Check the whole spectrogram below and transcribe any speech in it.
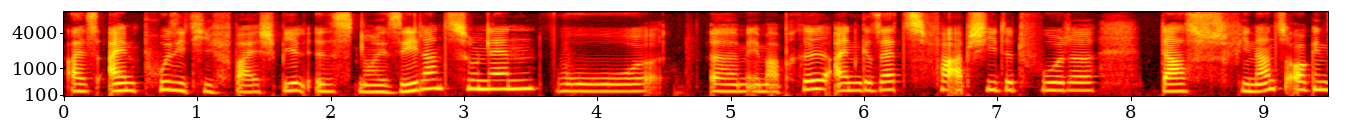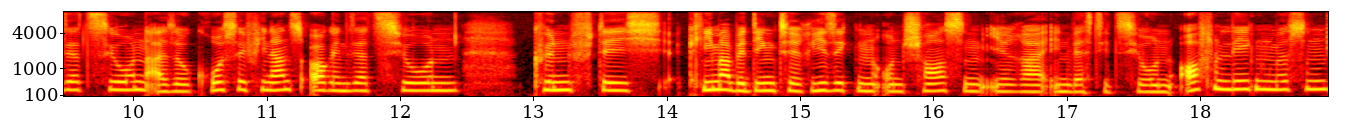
Als ein Positivbeispiel ist Neuseeland zu nennen, wo ähm, im April ein Gesetz verabschiedet wurde, dass Finanzorganisationen, also große Finanzorganisationen, künftig klimabedingte Risiken und Chancen ihrer Investitionen offenlegen müssen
